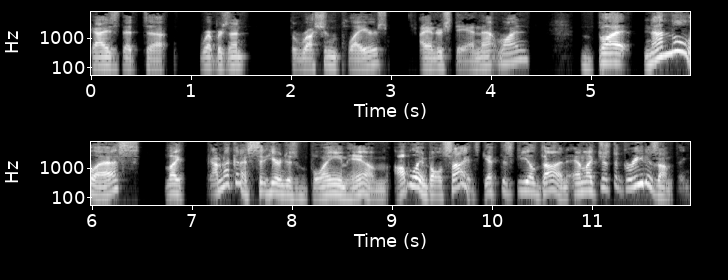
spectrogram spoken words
guys that uh, represent the Russian players. I understand that one, but nonetheless, like I'm not going to sit here and just blame him. I'll blame both sides. Get this deal done and like just agree to something.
